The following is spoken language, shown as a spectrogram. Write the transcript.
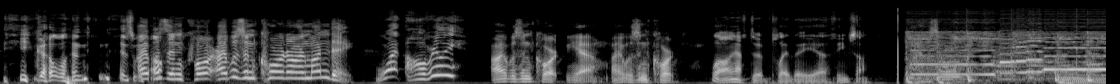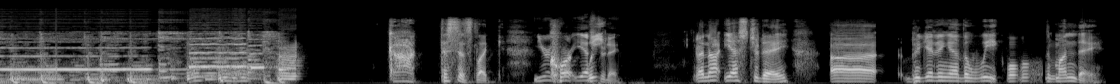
you got one as well. I was in court. I was in court on Monday. What? Oh, really? I was in court. Yeah, I was in court. Well, I have to play the uh, theme song. God, this is like You were in court Court yesterday. uh, not yesterday. Uh, beginning of the week. What was it, Monday?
